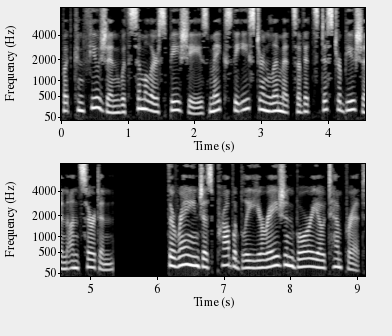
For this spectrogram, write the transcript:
but confusion with similar species makes the eastern limits of its distribution uncertain. The range is probably Eurasian boreotemperate.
